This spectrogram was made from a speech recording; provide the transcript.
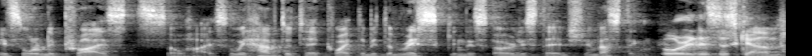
it's already priced so high. So we have to take quite a bit of risk in this early stage investing. Or it is a scam.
